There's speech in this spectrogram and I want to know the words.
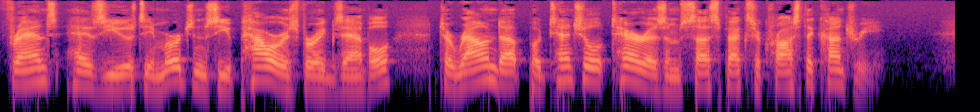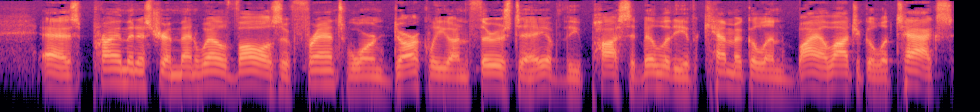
France has used emergency powers, for example, to round up potential terrorism suspects across the country. As Prime Minister Manuel Valls of France warned darkly on Thursday of the possibility of chemical and biological attacks,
